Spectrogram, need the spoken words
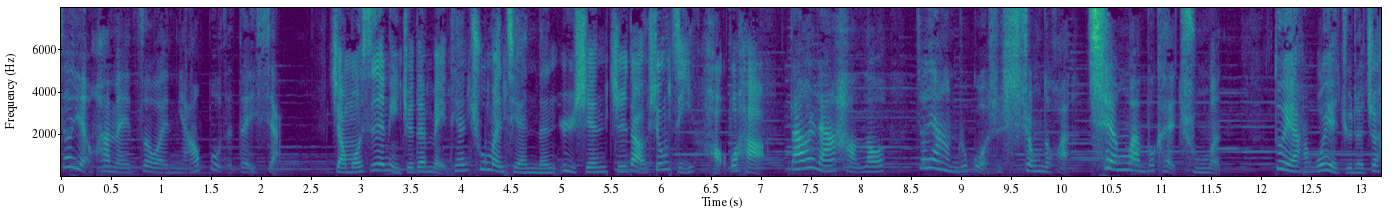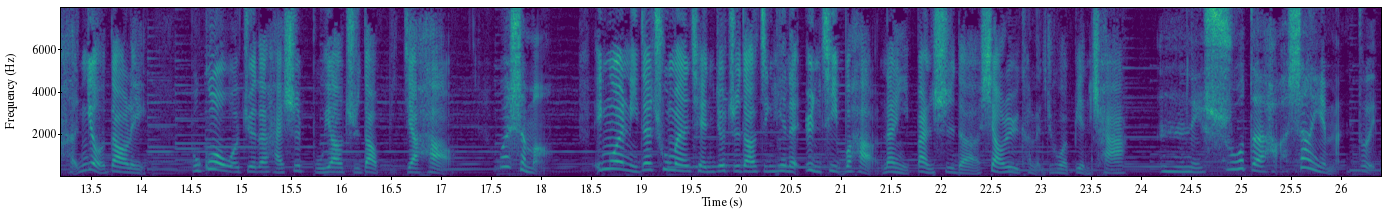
绣眼画眉作为鸟捕的对象。小摩斯，你觉得每天出门前能预先知道凶吉好不好？当然好喽，这样如果是凶的话，千万不可以出门。对啊，我也觉得这很有道理。不过我觉得还是不要知道比较好。为什么？因为你在出门前就知道今天的运气不好，那你办事的效率可能就会变差。嗯，你说的好像也蛮对的。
